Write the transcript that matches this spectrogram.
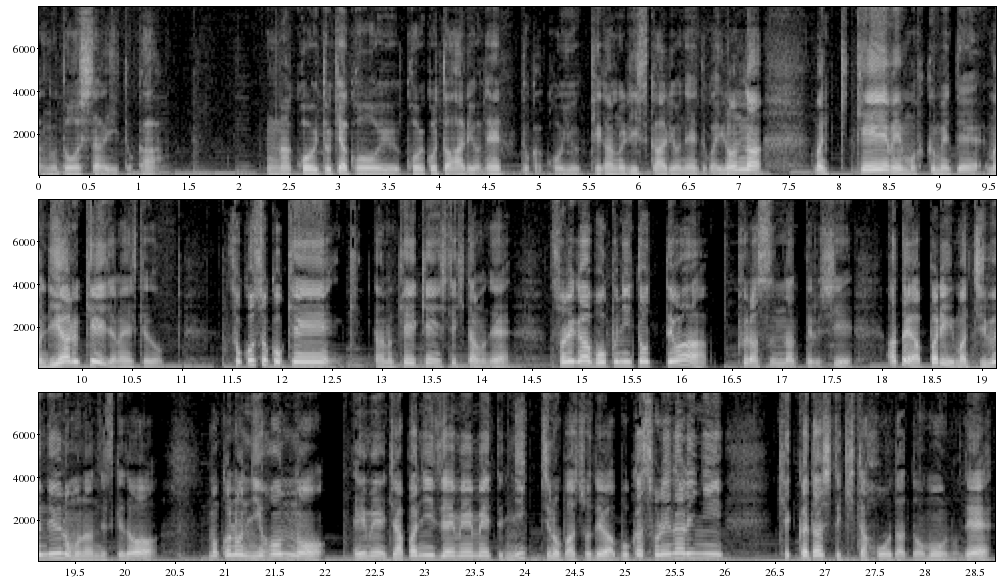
あのどうしたらいいとかまあこういう時はこういうこういうことあるよねとかこういう怪我のリスクあるよねとかいろんな、まあ、経営面も含めて、まあ、リアル経営じゃないですけどそこそこ経営あの経験してきたのでそれが僕にとってはプラスになってるしあとやっぱり、まあ、自分で言うのもなんですけど、まあ、この日本の、MMA ジャパニーズ MMA ってニッチの場所では僕はそれなりに結果出してきた方だと思うので、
